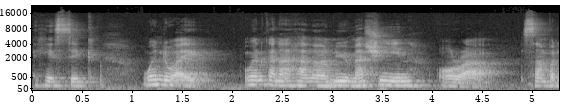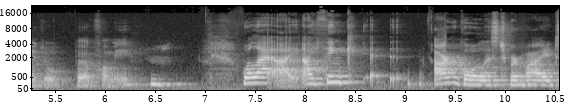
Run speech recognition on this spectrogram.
he's sick. When do I? When can I have a new machine or uh, somebody to work for me? Mm-hmm. Well, I, I think our goal is to provide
